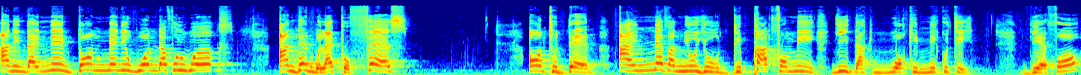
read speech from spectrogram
and in thy name done many wonderful works? And then will I profess unto them, I never knew you. Depart from me, ye that walk iniquity. Therefore,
